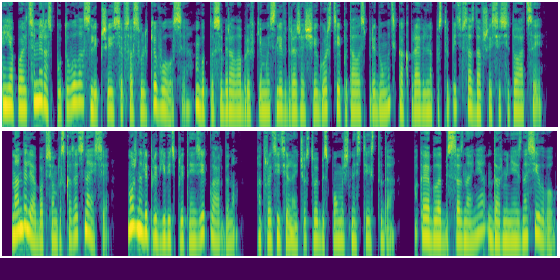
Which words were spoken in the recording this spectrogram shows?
Я пальцами распутывала слипшиеся в сосульке волосы, будто собирала обрывки мыслей в дрожащие горсти и пыталась придумать, как правильно поступить в создавшейся ситуации. Надо ли обо всем рассказать Найсе? Можно ли предъявить претензии Клардену? Отвратительное чувство беспомощности и стыда. Пока я была без сознания, Дар меня изнасиловал.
